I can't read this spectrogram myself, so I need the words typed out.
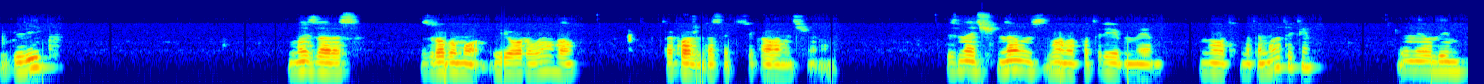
блік. Ми зараз зробимо your level також досить цікавим чином. Значить, нам з вами потрібен нот математики і не один.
